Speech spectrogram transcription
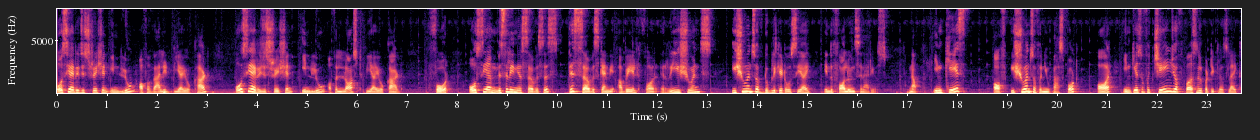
OCI registration in lieu of a valid PIO card, OCI registration in lieu of a lost PIO card, four, OCI miscellaneous services. This service can be availed for reissuance, issuance of duplicate OCI in the following scenarios. Now, in case of issuance of a new passport or in case of a change of personal particulars like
